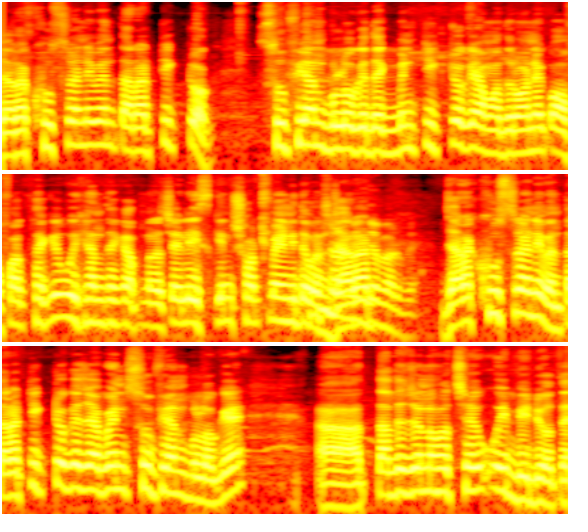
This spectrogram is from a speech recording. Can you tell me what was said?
যারা খুচরা নেবেন তারা টিকটক সুফিয়ান ব্লগে দেখবেন টিকটকে আমাদের অনেক অফার থাকে ওইখান থেকে আপনারা চাইলে স্ক্রিনশট মেরে নিতে পারেন। যারা যারা খুচরা নেবেন তারা টিকটকে যাবেন সুফিয়ান ব্লগে। তাদের জন্য হচ্ছে ওই ভিডিওতে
